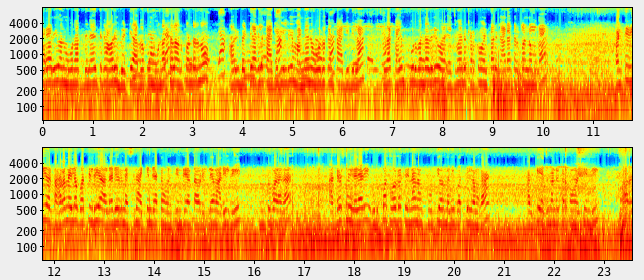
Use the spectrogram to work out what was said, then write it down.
ಹರ ರೀ ಒಂದು ಮೂರ್ನಾಲ್ಕು ದಿನ ಐತ್ರಿ. ನಾವು ಅವ್ರಿಗೆ ಭೇಟಿ ಆಗ್ಬೇಕು. ಮೂರ್ನಾಲ್ಕು ಸಲ ಅನ್ಕೊಂಡ್ರು ಅವ್ರಿಗೆ ಭೇಟಿ ಆಗ್ಲಿಕ್ಕೆ ಆಗಿದ್ದಿಲ್ಲ ರೀ ಮೊನ್ನೆನೂ ಹೋಗ್ಬೇಕಂತ ಆಗಿದ್ದಿಲ್ಲ. ಇವಾಗ ಟೈಮ್ ಕೂಡ ಬಂದದ್ರಿ. ಯಜಮಾನ್ರು ಕರ್ಕೊಂಡು ಹೊಂಟಾರ, ಗಾಡಿ ಕರ್ಕೊಂಡು ನಮ್ಗೆ. ಹೊಂಟೀವಿ. ಒಟ್ಟು ಹರನ ಇಲ್ಲ ಗೊತ್ತಿಲ್ಲ ರೀ ಆಲ್ರೆಡಿ ಅವ್ರು ಮೆಸೇಜ್ ಹಾಕಿನ್ರಿ ಯಾಕೆ ಹೊಂಟೀನಿ ಅಂತ ಅವ್ರು ರಿಪ್ಲೈ ಮಾಡಿಲ್ಲ ರೀ ಯೂಟ್ಯೂಬ್ ಒಳಗೆ. ಅಡ್ರೆಸ್ನು ಹೇಳ್ಯಾರಿ. ಹುಡ್ಕೋತ ಹೋಗ್ಬೇಕು ಇನ್ನ ನಮ್ಮ ಪೂರ್ತಿ ಅವ್ರ ಮನೆಗೆ ಗೊತ್ತಿಲ್ಲ ನಮ್ಗೆ. ಅದಕ್ಕೆ ಯಜಮಾನ್ರಿ ಕರ್ಕೊಂಡು ಹೊಂಟೀನಿ ರೀ. ಅವ್ರು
